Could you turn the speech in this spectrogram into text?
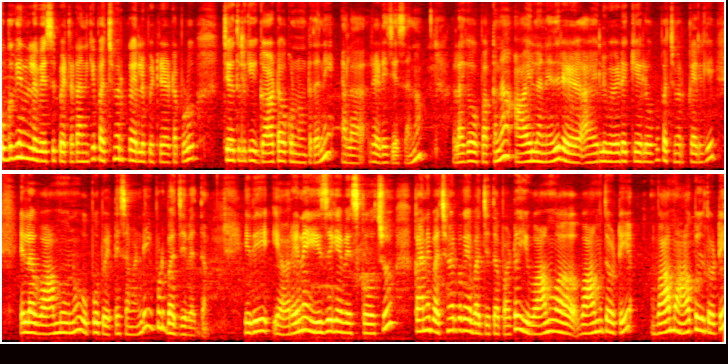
ఉగ్గు గిన్నెలో వేసి పెట్టడానికి పచ్చిమిరపకాయలు పెట్టేటప్పుడు చేతులకి ఘాట్ అవ్వకుండా ఉంటుందని అలా రెడీ చేశాను. అలాగే ఒక పక్కన ఆయిల్ అనేది ఆయిల్ వేడెక్కేలోపు పచ్చిమిరపకాయలకి ఇలా వామును ఉప్పు పెట్టేసామండి ఇప్పుడు బజ్జీ వేద్దాం. ఇది ఎవరైనా ఈజీగా వేసుకోవచ్చు. కానీ పచ్చిమిరపకాయ బజ్జీతో పాటు ఈ వాము వాముతోటి వాము ఆకులతోటి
